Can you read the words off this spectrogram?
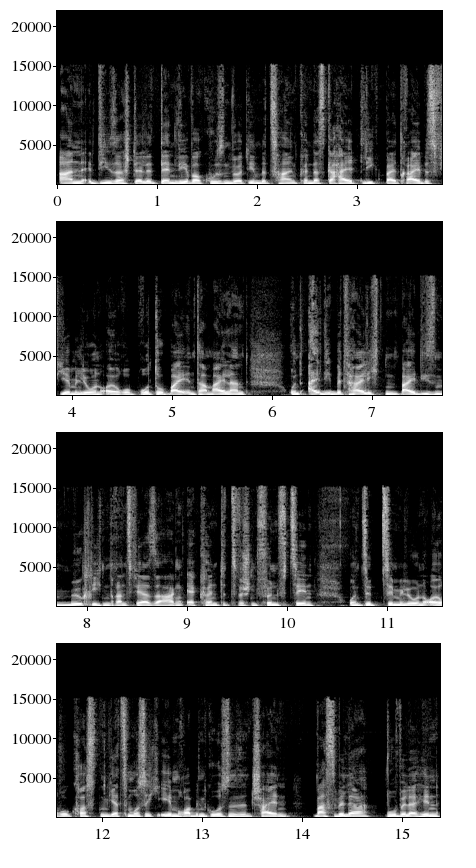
an dieser Stelle, denn Leverkusen wird ihn bezahlen können. Das Gehalt liegt bei drei bis vier Millionen Euro brutto bei Inter Mailand und all die Beteiligten bei diesem möglichen Transfer sagen, er könnte zwischen 15 und 17 Millionen Euro kosten. Jetzt muss sich eben Robin Gosens entscheiden. Was will er? Wo will er hin?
